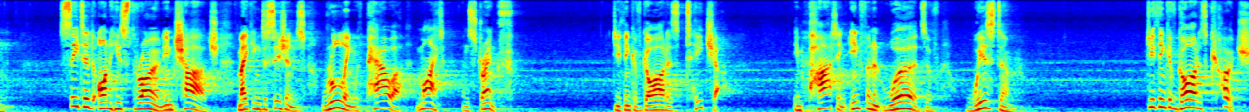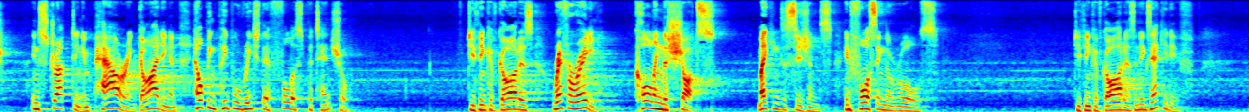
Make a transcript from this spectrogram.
seated on his throne, in charge, making decisions, ruling with power, might, and strength? Do you think of God as teacher, imparting infinite words of wisdom? Do you think of God as coach, instructing, empowering, guiding, and helping people reach their fullest potential? Do you think of God as referee, calling the shots, making decisions, enforcing the rules? Do you think of God as an executive,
